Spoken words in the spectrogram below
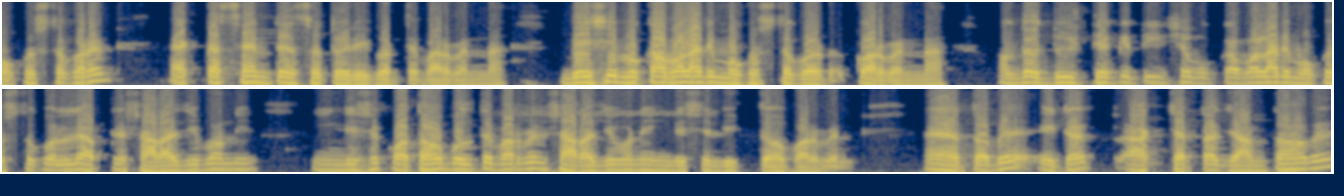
মুখস্থ করেন একটা সেন্টেন্সও তৈরি করতে পারবেন না। বেশি ভোকাবুলারি মুখস্থ কর- করবেন না। অন্তত দুই থেকে তিনশো ভোকাবুলারি মুখস্থ করলে আপনি সারা জীবন ইংলিশে কথাও বলতে পারবেন, সারা জীবন ইংলিশে লিখতেও পারবেন। হ্যাঁ তবে এটা স্ট্রাকচারটা জানতে হবে।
